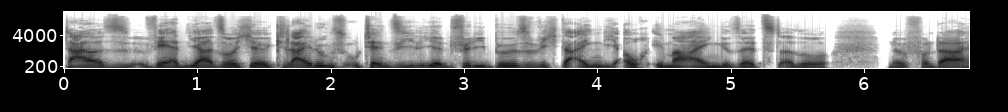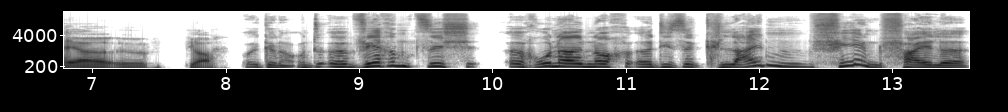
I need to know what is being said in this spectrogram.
da werden ja solche Kleidungsutensilien sind für die Bösewichte eigentlich auch immer eingesetzt. Also ne, von daher, äh, ja. Genau. Und äh, während sich äh, Ronald noch äh, diese kleinen Feenpfeile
